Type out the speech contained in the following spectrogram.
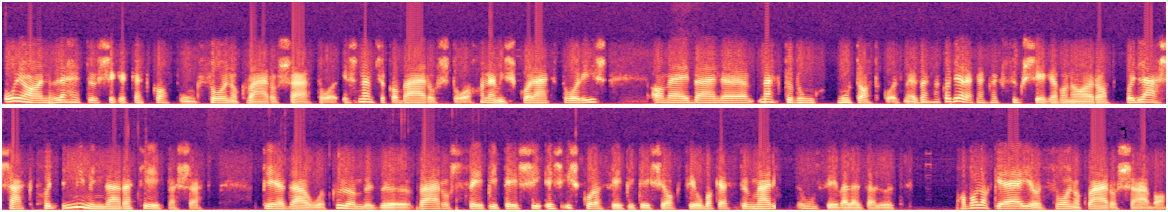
Olyan lehetőségeket kapunk Szolnok városától, és nem csak a várostól, hanem iskoláktól is, amelyben meg tudunk mutatkozni. Ezeknek a gyerekeknek szüksége van arra, hogy lássák, hogy mi mindenre képesek például különböző városszépítési és iskolaszépítési akcióba kezdtünk már 20 évvel ezelőtt. Ha valaki eljön Szolnok városába,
